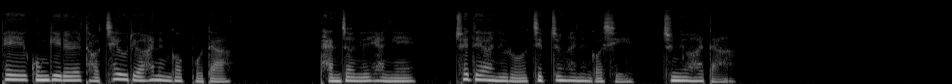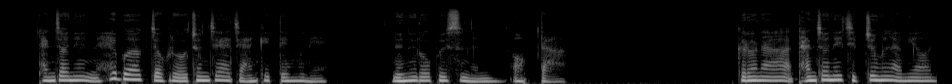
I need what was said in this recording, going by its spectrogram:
폐의 공기를 더 채우려 하는 것보다 단전을 향해 최대한으로 집중하는 것이 중요하다. 단전은 해부학적으로 존재하지 않기 때문에 눈으로 볼 수는 없다. 그러나 단전에 집중을 하면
